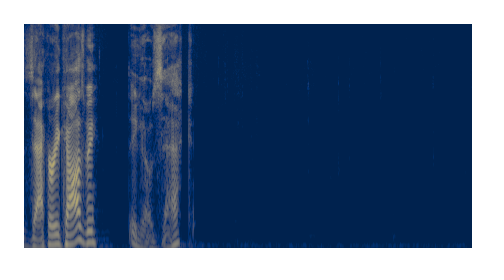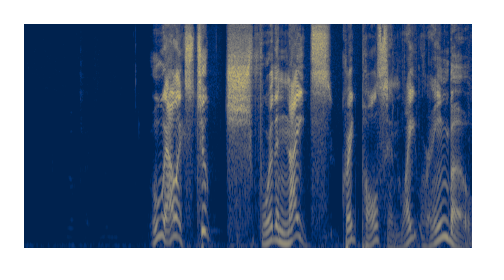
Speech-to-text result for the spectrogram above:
Zachary Cosby. There you go, Zach. Ooh, Alex Tuch for the Knights. Craig Paulson, White Rainbow.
